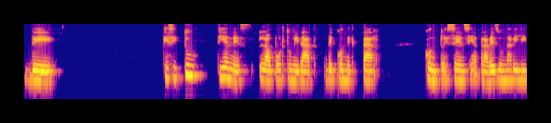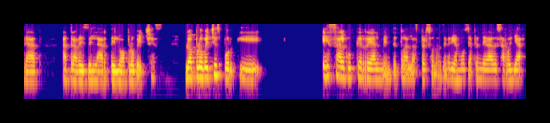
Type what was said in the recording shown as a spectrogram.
de que si tú tienes la oportunidad de conectar con tu esencia a través de una habilidad, a través del arte, lo aproveches. Lo aproveches porque es algo que realmente todas las personas deberíamos de aprender a desarrollar,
